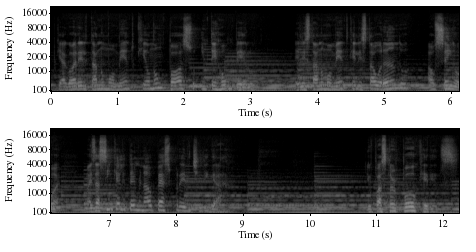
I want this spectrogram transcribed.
porque agora ele está no momento que eu não posso interrompê-lo. Ele está no momento que ele está orando ao Senhor. Mas assim que ele terminar, eu peço para ele te ligar. E o pastor Paul, queridos,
